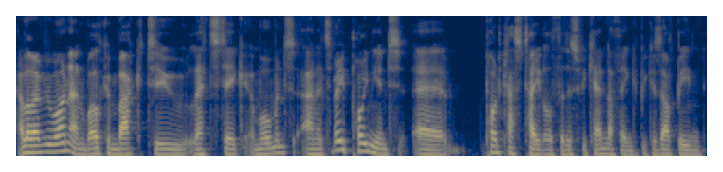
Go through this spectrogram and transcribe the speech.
Hello, everyone, and welcome back to Let's Take a Moment. And it's a very poignant uh, podcast title for this weekend, I think, because I've been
